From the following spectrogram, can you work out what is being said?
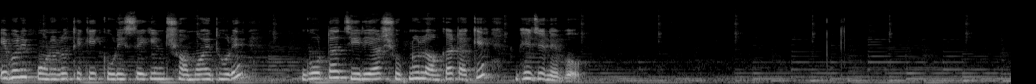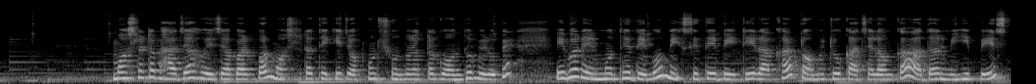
এবারে পনেরো থেকে কুড়ি সেকেন্ড সময় ধরে গোটা জিরে আর শুকনো লঙ্কাটাকে ভেজে নেব। মশলাটা ভাজা হয়ে যাবার পর মশলাটা থেকে যখন সুন্দর একটা গন্ধ বেরোবে, এবার এর মধ্যে দেব মিক্সিতে বেটে রাখা টমেটো, কাঁচা লঙ্কা আদার মিহি পেস্ট।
